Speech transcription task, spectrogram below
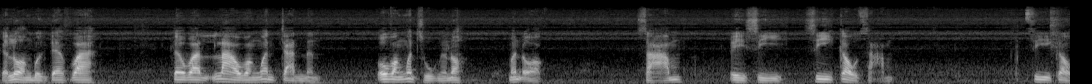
ก็ลองเบิ่งแต่ว่า แต่ว่าเล่าววังวันจันทร์นั่นโอวังวันสูงนะเนาะมันออกสามเอซีซีเก้าสามซีเก้า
